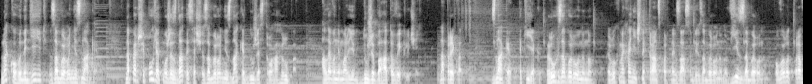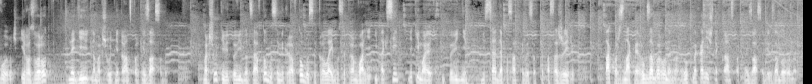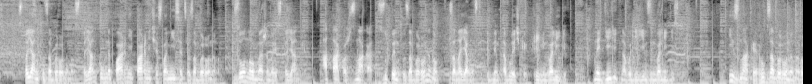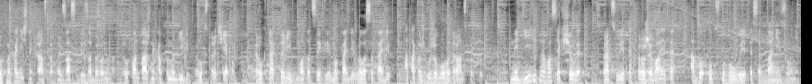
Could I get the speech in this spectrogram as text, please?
На кого не діють заборонні знаки? На перший погляд може здатися, що заборонні знаки дуже строга група, але вони мають дуже багато виключень. Наприклад, знаки, такі як рух заборонено, рух механічних транспортних засобів заборонено, в'їзд заборонено, поворот праворуч і розворот не діють на маршрутні транспортні засоби. Маршрутні, відповідно, це автобуси, мікроавтобуси, тролейбуси, трамваї і таксі, які мають відповідні місця для посадки-висадки пасажирів. Також знаки рух заборонено, рух механічних транспортних засобів заборонено, стоянку заборонено, стоянку в непарній парні числа місяця заборонено, зону обмеженої стоянки, а також знака зупинку заборонено за наявності під ним таблички, крім інвалідів, не діють на водіїв з інвалідністю. І знаки рух заборонено, рух механічних транспортних засобів заборонено, рух вантажних автомобілів, рух з причепом, рух тракторів, мотоциклів, мопедів, велосипедів, а також гужового транспорту не діють на вас, якщо ви працюєте, проживаєте або обслуговуєтеся в даній зоні.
